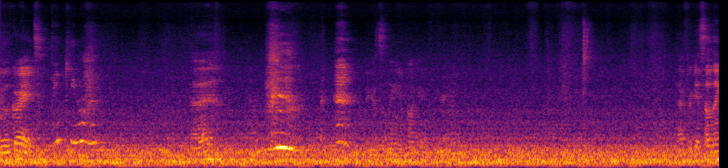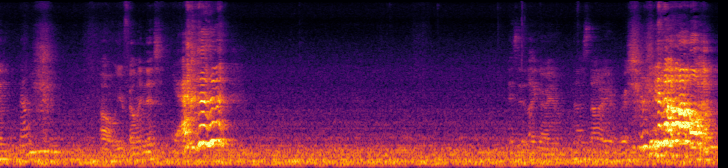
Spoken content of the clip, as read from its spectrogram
You look great. Thank you. Eh? you got something in your pocket? Did I forget something? No. Oh, you're filming this? Yeah. Is it like our an- No, it's not our anniversary. No.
